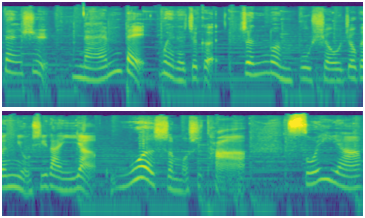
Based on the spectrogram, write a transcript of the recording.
但是南北为了这个争论不休，就跟纽西兰一样，为什么是它？所以啊，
